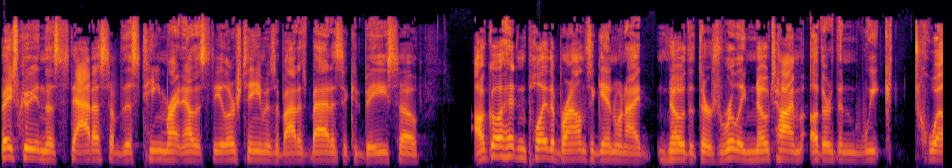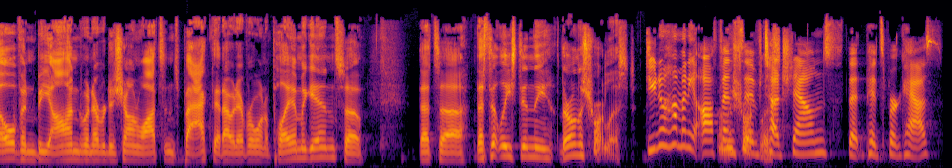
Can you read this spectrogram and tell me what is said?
basically in the status of this team right now, the Steelers team is about as bad as it could be. So I'll go ahead and play the Browns again when I know that there's really no time other than week 12 and beyond whenever Deshaun Watson's back that I would ever want to play him again. So that's uh that's at least in the they're on the short list. Do you know how many offensive touchdowns that Pittsburgh has?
